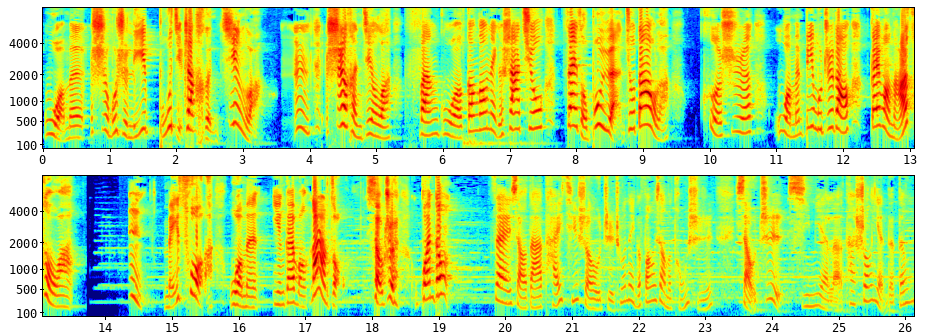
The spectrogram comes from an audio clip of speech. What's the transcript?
我们是不是离补给站很近了？嗯，是很近了。翻过刚刚那个沙丘，再走不远就到了。可是我们并不知道该往哪儿走啊。嗯，没错了，我们应该往那儿走。小智，关灯。在小达抬起手指出那个方向的同时，小智熄灭了他双眼的灯，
